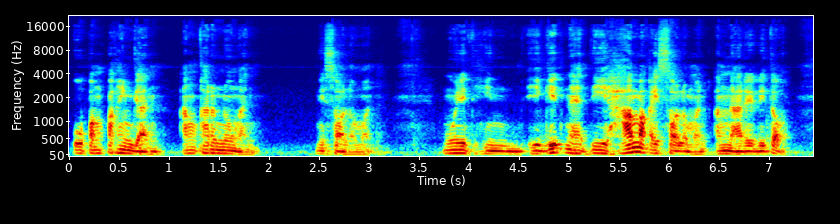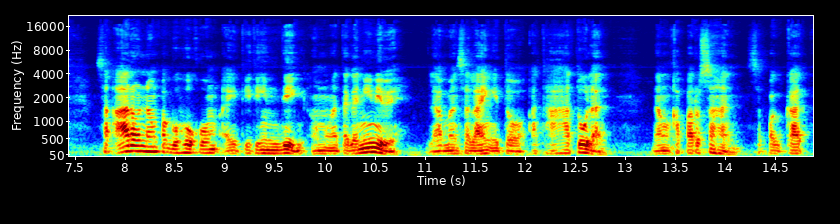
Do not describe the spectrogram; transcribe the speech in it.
upang pakinggan ang karunungan ni Solomon. Ngunit higit na di hama kay Solomon ang naririto. Sa araw ng paghuhukom ay titindig ang mga taga Ninive laban sa lahing ito at hahatulan ng kaparusahan sapagkat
